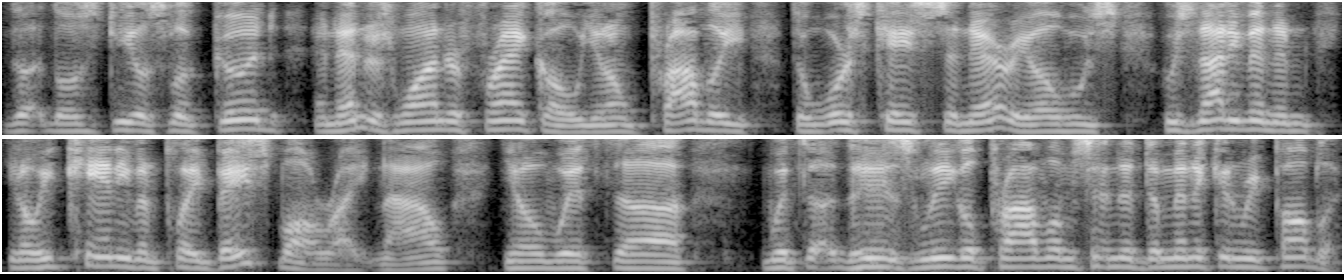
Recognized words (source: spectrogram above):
those deals look good. And then there's Wander Franco, you know, probably the worst case scenario, who's who's not even in, you know, he can't even play baseball right now, you know, with uh, with uh, his legal problems in the Dominican Republic.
